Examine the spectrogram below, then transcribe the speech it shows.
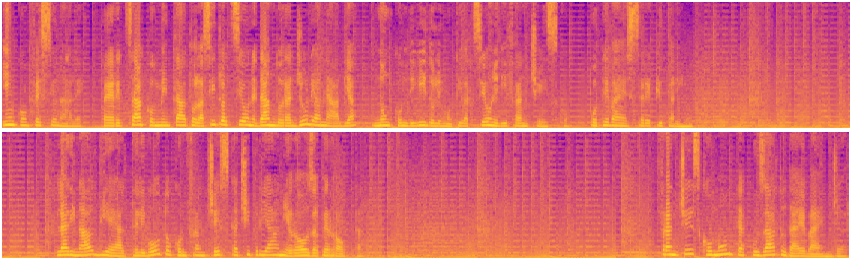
In confessionale, Perez ha commentato la situazione dando ragione a Nadia, non condivido le motivazioni di Francesco, poteva essere più carino. La Rinaldi è al televoto con Francesca Cipriani e Rosa Perrotta. Francesco Monte accusato da Avenger.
